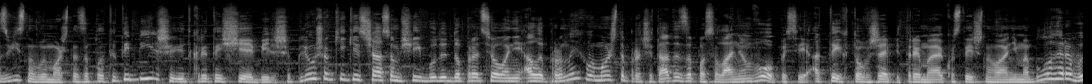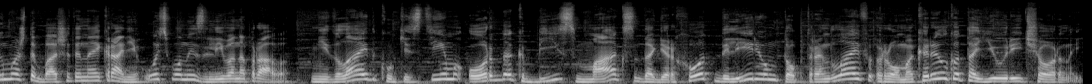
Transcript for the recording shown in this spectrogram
Звісно, ви можете заплатити більше, відкрити ще більше плюшок, які з часом ще й будуть допрацьовані, але про них ви можете прочитати за посиланням в описі. А тих, хто вже підтримує акустичного аніме-блогера, ви можете бачити на екрані. Ось вони зліва направо: Needlight, Cookies Team, Ордак, Біс, Макс, Daggerhot, Delirium, Top Trend Life, Рома Кирилко та Юрій Чорний.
